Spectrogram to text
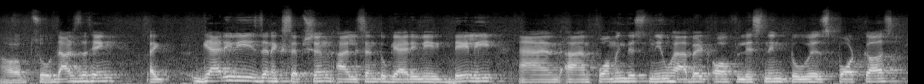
Uh, so that's the thing. Like gary vee is an exception. I listen to gary vee daily and i'm forming this new habit of listening to his podcast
